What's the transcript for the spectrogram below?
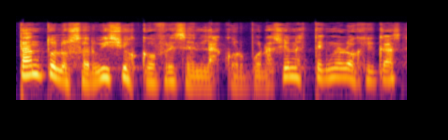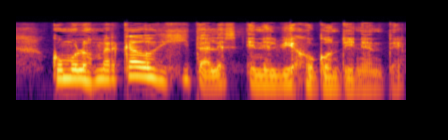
tanto los servicios que ofrecen las corporaciones tecnológicas como los mercados digitales en el viejo continente.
